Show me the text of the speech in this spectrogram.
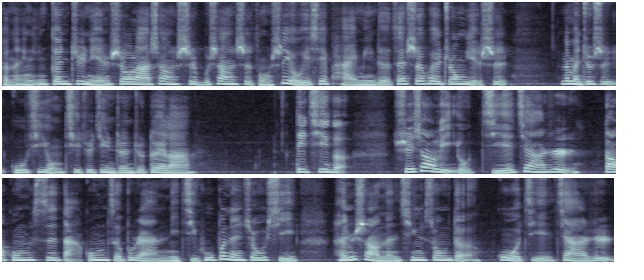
可能根据年收啦，上市不上市，总是有一些排名的，在社会中也是。那么就是鼓起勇气去竞争就对啦。第七个，学校里有节假日，到公司打工则不然，你几乎不能休息，很少能轻松的过节假日，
